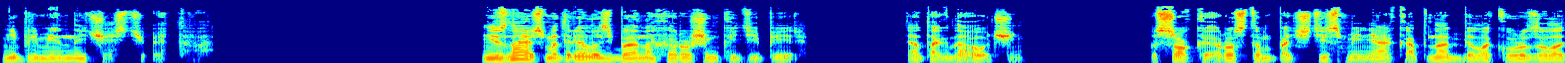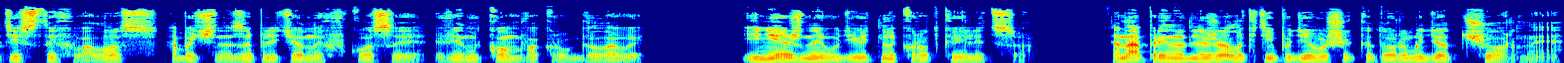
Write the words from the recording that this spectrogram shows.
непременной частью этого. Не знаю, смотрелась бы она хорошенькой теперь. А тогда очень. Высокая, ростом почти с меня, копна белокуро-золотистых волос, обычно заплетенных в косы венком вокруг головы, и нежное, удивительно кроткое лицо. Она принадлежала к типу девушек, которым идет черное.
